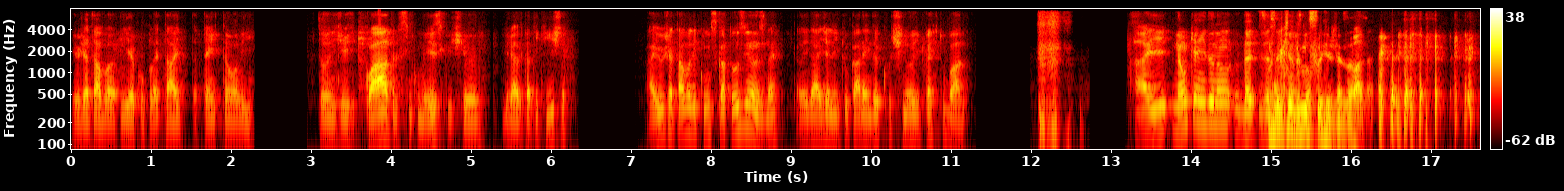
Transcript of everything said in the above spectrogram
Eu já tava, ia completar até então ali em torno de 4, 5 meses que eu tinha virado catequista. Aí eu já tava ali com uns 14 anos, né? Aquela idade ali que o cara ainda continua aí perturbado. Aí, não que ainda não. da- 17 que ainda anos não seja, perturbado, né?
